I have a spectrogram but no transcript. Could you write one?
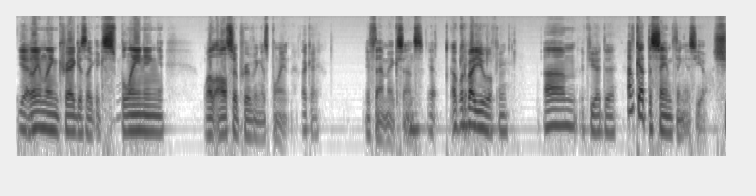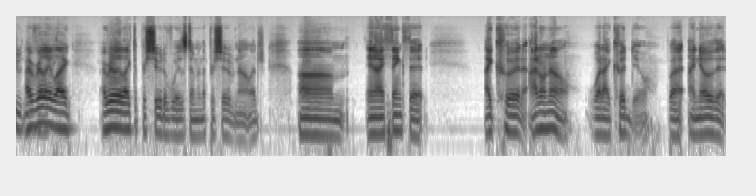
Yeah. William Lane Craig is like explaining, while also proving his point. okay. If that makes sense. Yeah. Okay. What about you, Wolfgang? Um, If you had to I've got the same thing as you. shoot, I really dark? like I really like the pursuit of wisdom and the pursuit of knowledge. Um, and I think that I could I don't know what I could do, but I know that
